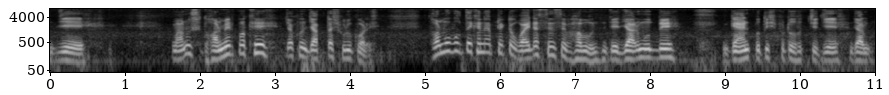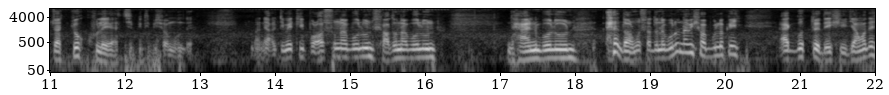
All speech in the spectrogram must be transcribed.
যে মানুষ ধর্মের পথে যখন যাত্রা শুরু করে, ধর্ম বলতে এখানে আপনি একটা ওয়াইডার সেন্সে ভাবুন যে যার মধ্যে জ্ঞান প্রতিস্ফুট হচ্ছে যে যার যার চোখ খুলে যাচ্ছে পৃথিবী সম্বন্ধে। মানে আলটিমেটলি পড়াশোনা বলুন, সাধনা বলুন, ধ্যান বলুন ধর্ম সাধনা বলুন, আমি সবগুলোকেই একগত্রে দেখি যে আমাদের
